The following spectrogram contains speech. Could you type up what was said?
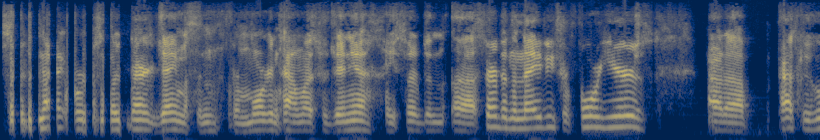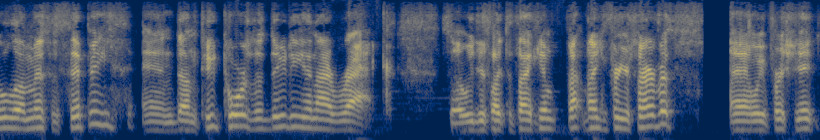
So tonight we're salute Derek Jameson from Morgantown, West Virginia. He served in uh, served in the Navy for four years at of Pascagoula, Mississippi, and done two tours of duty in Iraq. So we just like to thank him. Thank you for your service, and we appreciate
